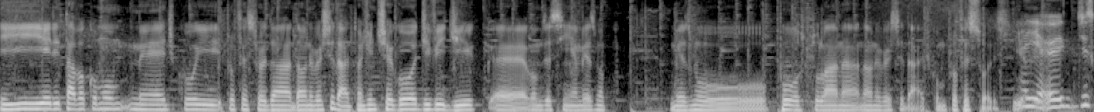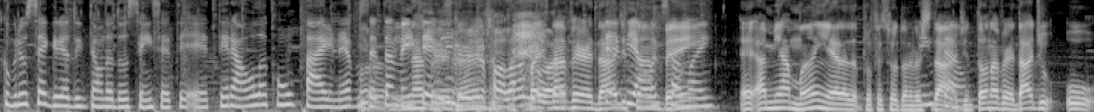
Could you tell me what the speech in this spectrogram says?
E ele estava como médico e professor da, da universidade. Então a gente chegou a dividir, é, vamos dizer assim, a mesma mesmo posto lá na, na universidade, como professores. E- Aí, eu descobri o segredo, então, da docência, é ter, é ter aula com o pai, né? Você Ah, também na teve, verdade- eu ia falar mas na verdade teve aula com sua também mãe. é, a minha mãe era professora da universidade. Então. Então, na verdade, o,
